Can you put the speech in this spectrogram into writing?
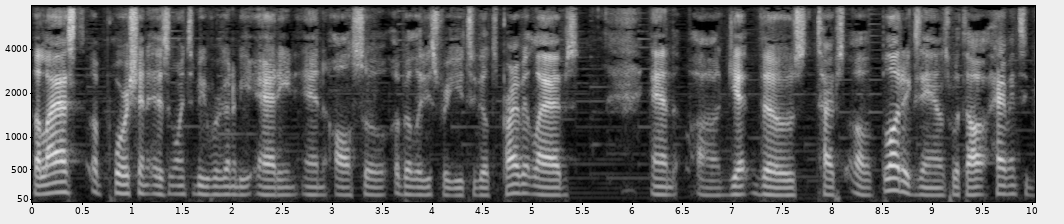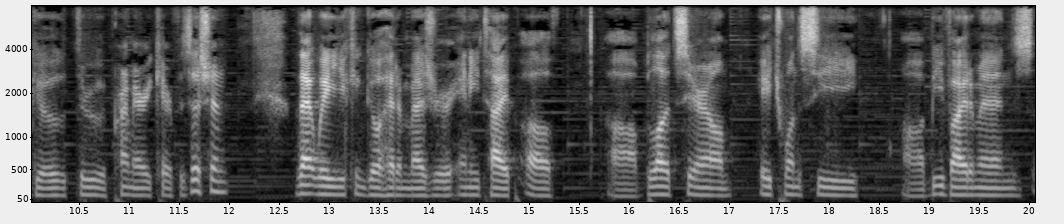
The last portion is going to be we're going to be adding in also abilities for you to go to private labs and uh, get those types of blood exams without having to go through a primary care physician that way you can go ahead and measure any type of uh, blood serum, H1C, uh, B vitamins,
